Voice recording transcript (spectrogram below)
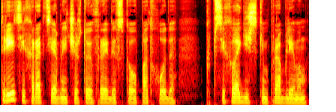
Третьей характерной чертой фрейдовского подхода к психологическим проблемам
